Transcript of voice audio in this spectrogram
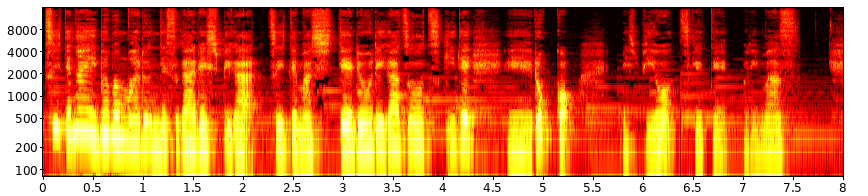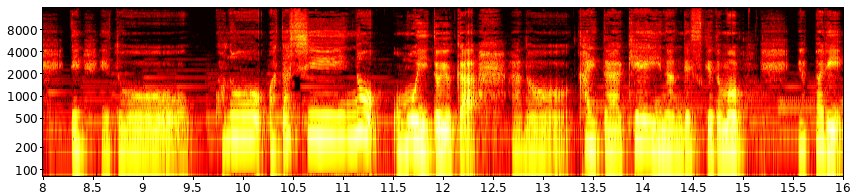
ついてない部分もあるんですが、レシピがついてまして、料理画像付きで、えー、6個レシピをつけております。で、えっ、ー、と、この私の思いというか、あの、書いた経緯なんですけども、やっぱり、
